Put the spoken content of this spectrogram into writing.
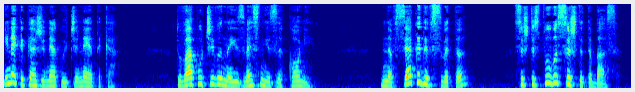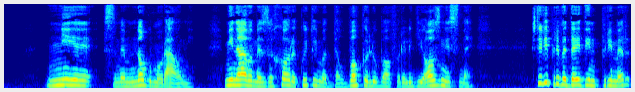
и нека каже някой, че не е така. Това почива на известни закони. Навсякъде в света съществува същата база. Ние сме много морални. Минаваме за хора, които имат дълбока любов, религиозни сме. Ще ви приведа един пример,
